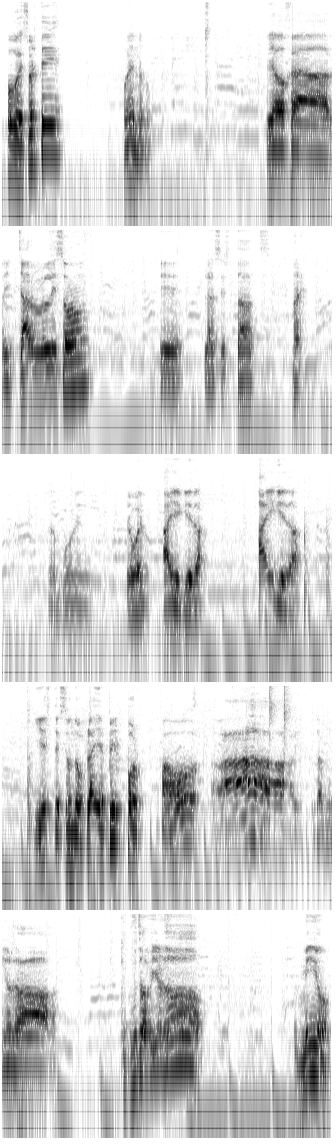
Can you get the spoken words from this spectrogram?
Un poco de suerte. Bueno. Voy a bajar Richarlison. Eh, las stats. Nah. Pero bueno, ahí queda. Ahí queda. Y este segundo player, por favor. ¡Ay! ¡Puta mierda! ¡Qué puta mierda! Mío.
